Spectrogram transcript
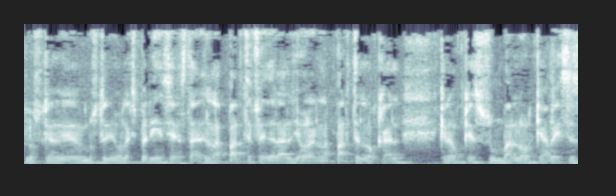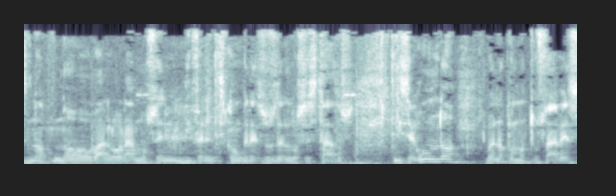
Los que hemos tenido la experiencia de estar en la parte federal y ahora en la parte local, creo que es un valor que a veces no, no valoramos en diferentes congresos de los estados. Y segundo, bueno, como tú sabes,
